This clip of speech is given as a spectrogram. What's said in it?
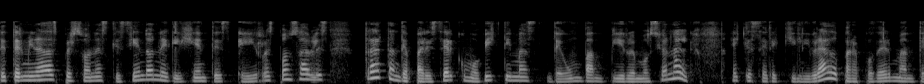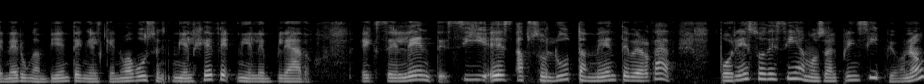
determinadas personas que siendo negligentes e irresponsables tratan de aparecer como víctimas de un vampiro emocional. Hay que ser equilibrado para poder mantener un ambiente en el que no abusen ni el jefe ni el empleado. Excelente, sí es absolutamente verdad. Por eso decíamos al principio, ¿no?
